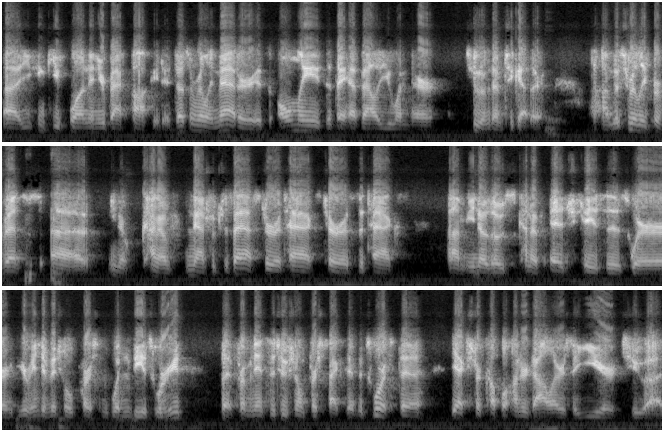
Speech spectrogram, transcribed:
Uh, you can keep one in your back pocket. It doesn't really matter. It's only that they have value when they're two of them together. Um, this really prevents, uh, you know, kind of natural disaster attacks, terrorist attacks. Um, you know, those kind of edge cases where your individual person wouldn't be as worried. but from an institutional perspective, it's worth the, the extra couple hundred dollars a year to uh,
